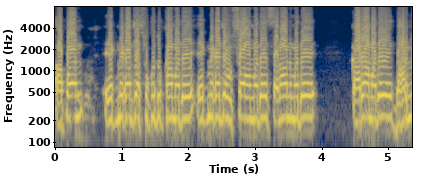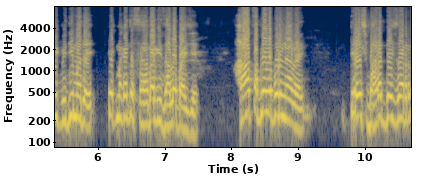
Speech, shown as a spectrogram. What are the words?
आपण एकमेकांच्या सुखदुःखामध्ये एकमेकांच्या उत्सवामध्ये सणांमध्ये कार्यामध्ये धार्मिक विधीमध्ये एकमेकांच्या सहभागी झालं पाहिजे. हाच आपल्याला पुढे न्याय आहे देश भारत देश जर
